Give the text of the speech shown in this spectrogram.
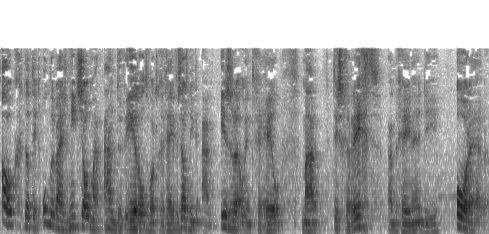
ook dat dit onderwijs niet zomaar aan de wereld wordt gegeven. Zelfs niet aan Israël in het geheel. Maar het is gericht aan degenen die oren hebben.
